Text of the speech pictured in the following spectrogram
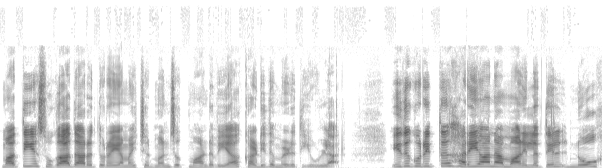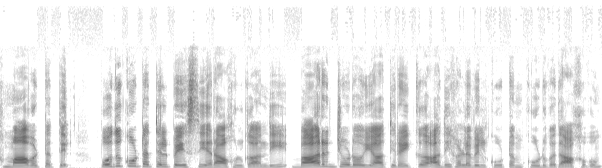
மத்திய சுகாதாரத்துறை அமைச்சர் மன்சுக் மாண்டவியா கடிதம் எழுதியுள்ளார். இதுகுறித்து ஹரியானா மாநிலத்தில் நூஹ் மாவட்டத்தில் பொதுக்கூட்டத்தில் பேசிய ராகுல் காந்தி பாரத் ஜோடோ யாத்திரைக்கு அதிகளவில் கூட்டம் கூடுவதாகவும்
